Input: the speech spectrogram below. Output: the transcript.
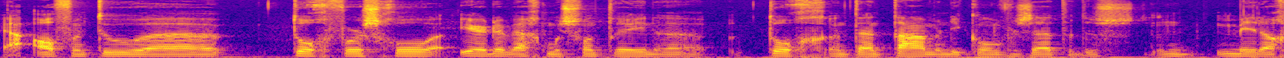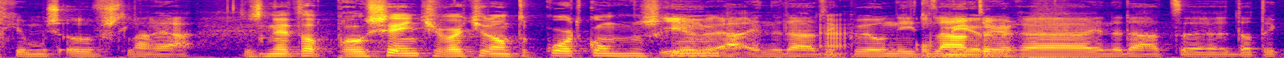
ja, af en toe toch voor school eerder weg moest van trainen. Toch een tentamen niet kon verzetten. Dus een middagje moest overslaan. Ja, Dus net dat procentje wat je dan tekort komt misschien. ja, ja, inderdaad. Ja, Ik wil niet later inderdaad dat ik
